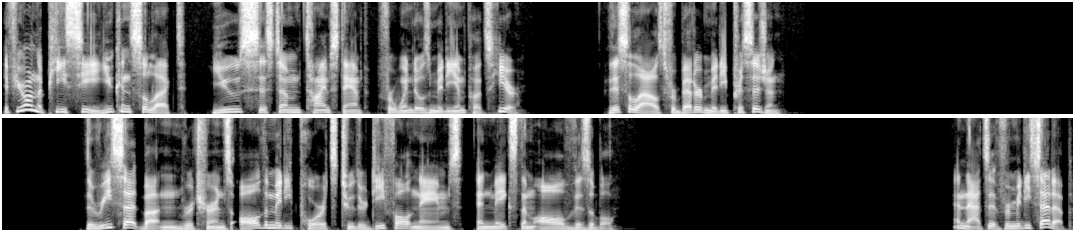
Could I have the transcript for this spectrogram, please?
If you're on the PC, you can select Use System Timestamp for Windows MIDI inputs here. This allows for better MIDI precision. The Reset button returns all the MIDI ports to their default names and makes them all visible. And that's it for MIDI setup.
